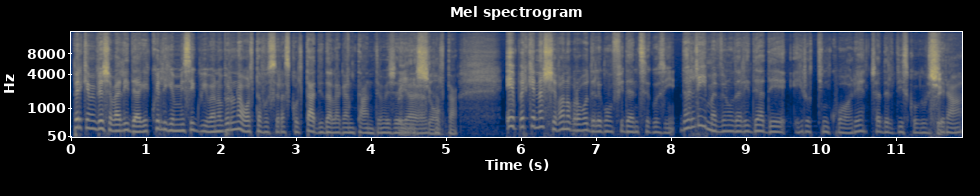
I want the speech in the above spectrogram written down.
perché mi piaceva l'idea che quelli che mi seguivano per una volta fossero ascoltati dalla cantante invece di ascoltare. E perché nascevano proprio delle confidenze così. Da lì mi è venuta l'idea dei rotti in cuore, cioè del disco che uscirà,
